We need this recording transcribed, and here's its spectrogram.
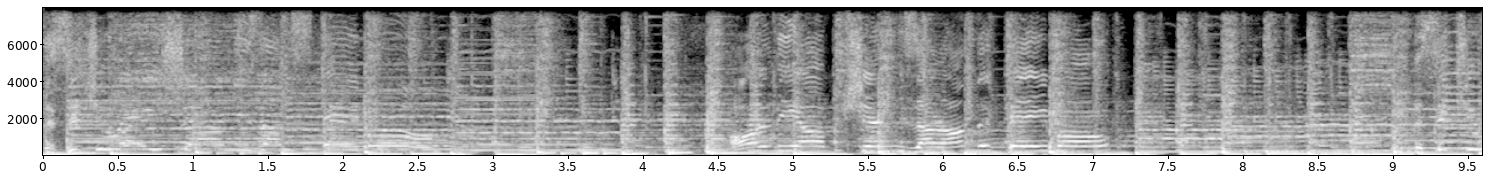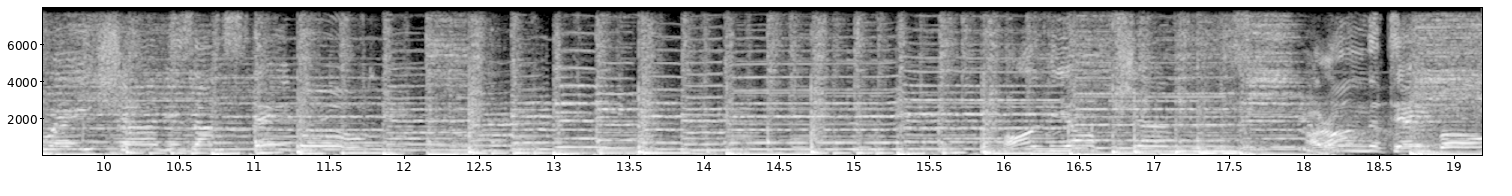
The situation is unstable All the options are on the table The situation is unstable rainbow.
